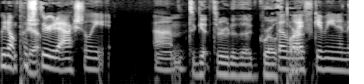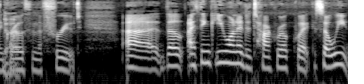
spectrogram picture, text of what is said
We don't push Yeah. through to actually um, to get through to the growth the life giving and the Yeah. growth and the fruit. Uh, the I think you wanted to talk real quick. So we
